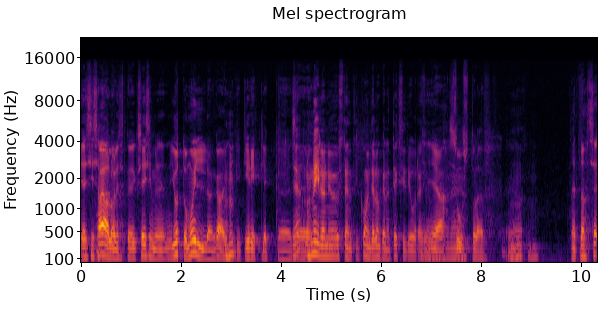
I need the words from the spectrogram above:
ja siis ajalooliselt ka üks esimene jutumull on ka ikkagi kiriklik äh, Mhm. jah see noh neil on ju just need ikoonidel on ka need tekstid juures jah, suust tulev. Mhm, et noh, see,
